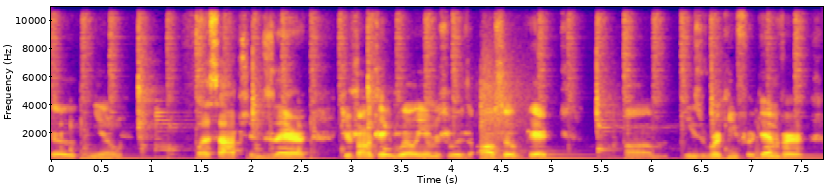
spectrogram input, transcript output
so you know, less options there. Javonte Williams was also picked. Um, he's a rookie for Denver.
